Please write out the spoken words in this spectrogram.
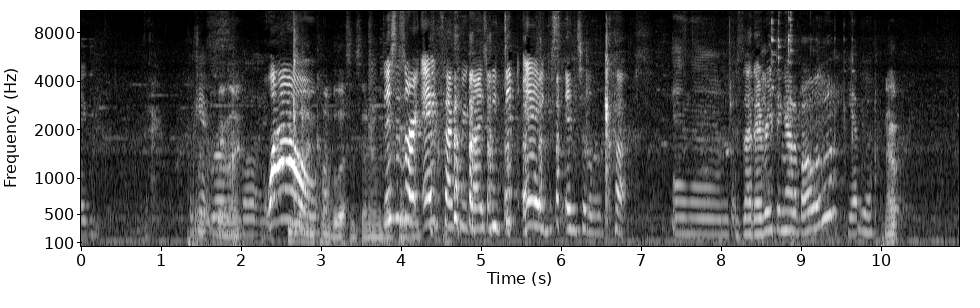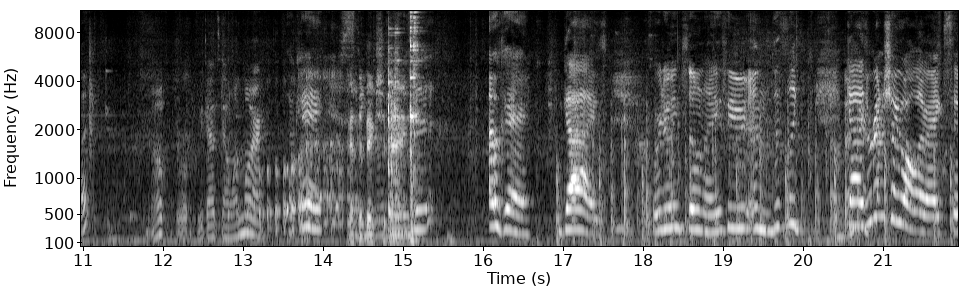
egg. Look at Bring Roro and Bella egg. Wow! convalescent center. in the This is our egg factory, guys. We dip eggs into the cups. And then Is that everything out of all of them? yep. Nope. What? Nope. You guys got one more. Okay. Got the big shebang. Okay, guys, we're doing so nice here, and this like, guys, we're gonna show you all our eggs soon.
